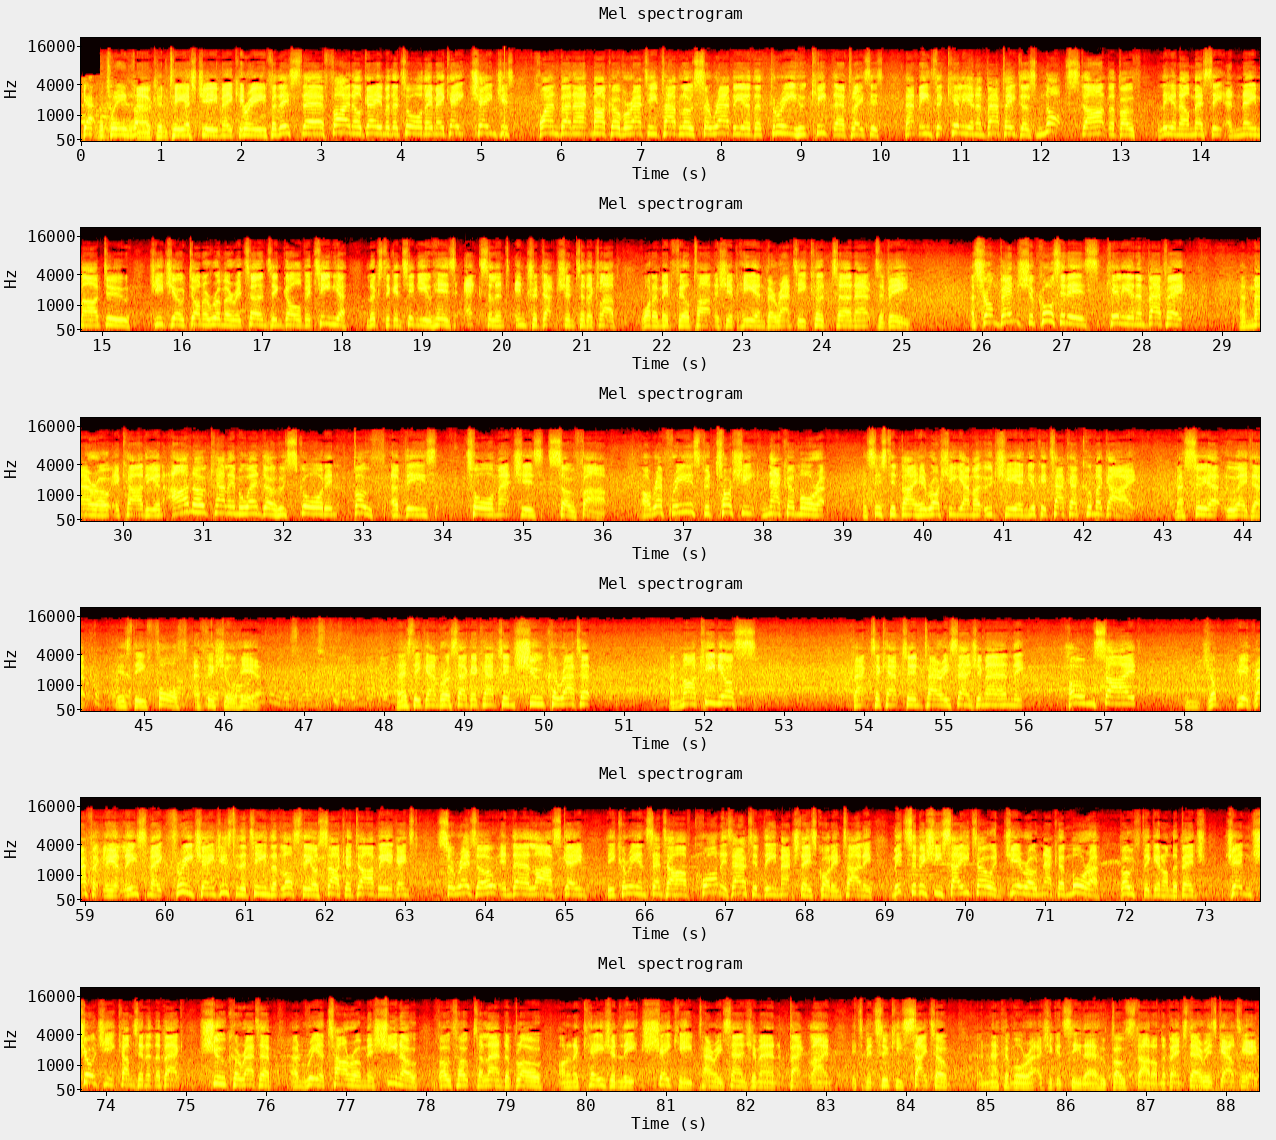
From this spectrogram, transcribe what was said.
gap between. Now can PSG make it three for this their final game of the tour? They make eight changes. Juan Bernat, Marco Verratti, Pablo Sarabia, the three who keep their places. That means that Kylian Mbappe does not start, but both Lionel Messi and Neymar do. Gigio Donnarumma returns in goal. Vitinha looks to continue his excellent introduction to the club. What a midfield partnership he and Verratti could turn out to be. A strong bench, of course it is. Kylian Mbappe and Mauro Icardi and Arnaud Kalimuendo who scored in both of these tour matches so far. Our referee is Futoshi Nakamura, assisted by Hiroshi Yamauchi and Yukitaka Kumagai. Masuya Ueda is the fourth official here. There's the Gamba Osaka captain, Shu Kurata. And Marquinhos back to captain Paris Saint-Germain, the home side geographically at least, make three changes to the team that lost the Osaka derby against Cerezo in their last game. The Korean centre-half Kwon is out of the matchday squad entirely. Mitsuki Saito and Jiro Nakamura both begin on the bench. Gen Shoji comes in at the back. Shu Kurata and Ryotaro Meshino both hope to land a blow on an occasionally shaky Paris Saint-Germain backline. It's Mitsuki Saito and Nakamura, as you can see there, who both start on the bench. There is Galtier,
